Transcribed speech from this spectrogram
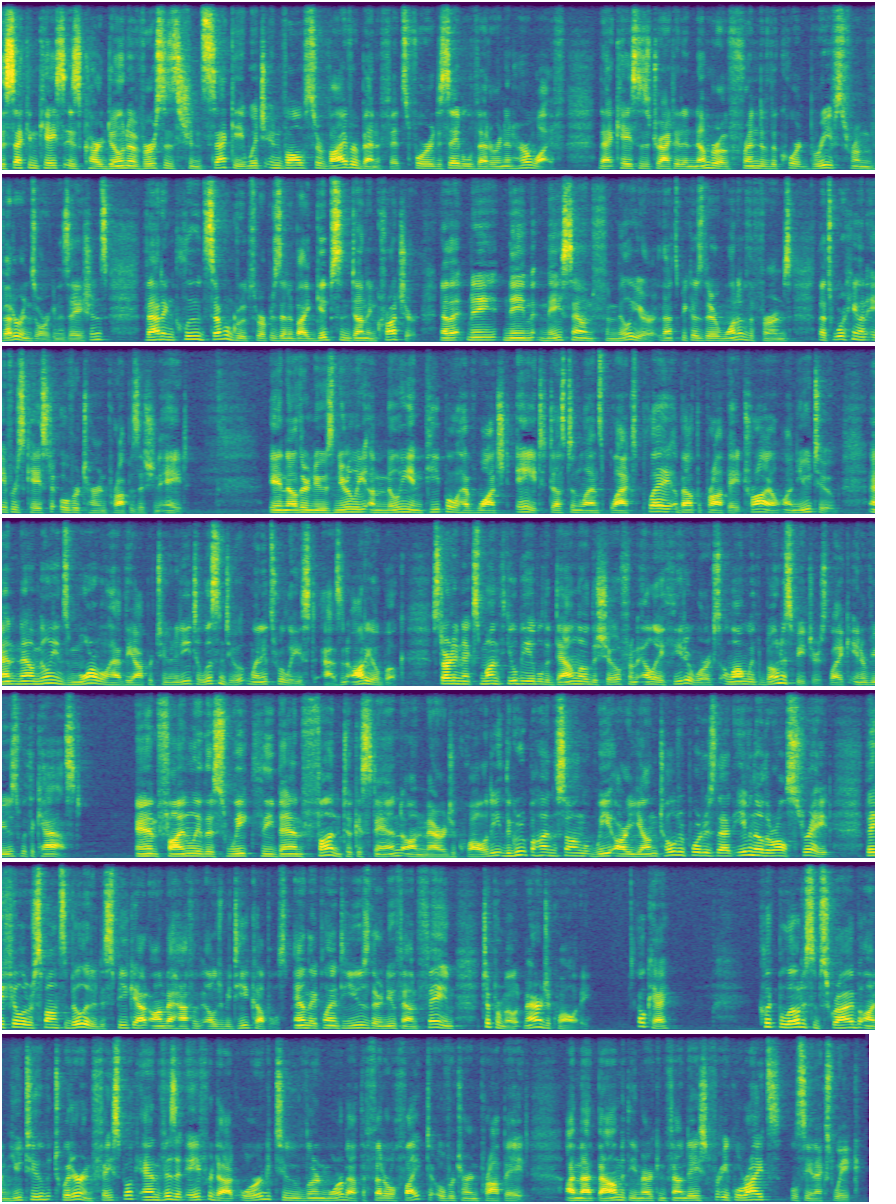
The second case is Cardona versus Shinseki, which involves survivor benefits for a disabled veteran and her wife. That case has attracted a number of friend of the court briefs from veterans organizations. That includes several groups represented by Gibson, Dunn, and Crutcher. Now that may, name may sound familiar. That's because they're one of the firms that's working on AFER's case to overturn Proposition 8. In other news, nearly a million people have watched 8, Dustin Lance Black's play about the Prop 8 trial on YouTube, and now millions more will have the opportunity to listen to it when it's released as an audiobook. Starting next month, you'll be able to download the show from LA Theater Works along with bonus features like interviews with the cast. And finally this week, the band Fun took a stand on marriage equality. The group behind the song We Are Young told reporters that even though they're all straight, they feel a responsibility to speak out on behalf of LGBT couples, and they plan to use their newfound fame to promote marriage equality. Okay. Click below to subscribe on YouTube, Twitter, and Facebook, and visit afer.org to learn more about the federal fight to overturn Prop 8. I'm Matt Baum at the American Foundation for Equal Rights. We'll see you next week.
